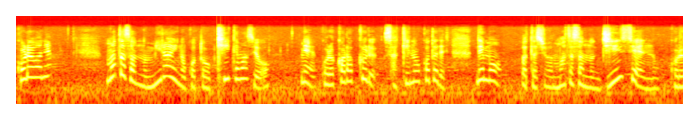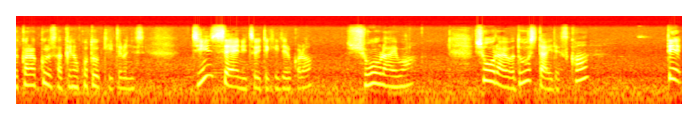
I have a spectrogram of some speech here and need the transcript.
これはねマタさんの未来のことを聞いてますよ。ねこれから来る先のことです。でも私はマタさんの人生のこれから来る先のことを聞いてるんです。人生について聞いてるから将来は？将来はどうしたいですか？って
